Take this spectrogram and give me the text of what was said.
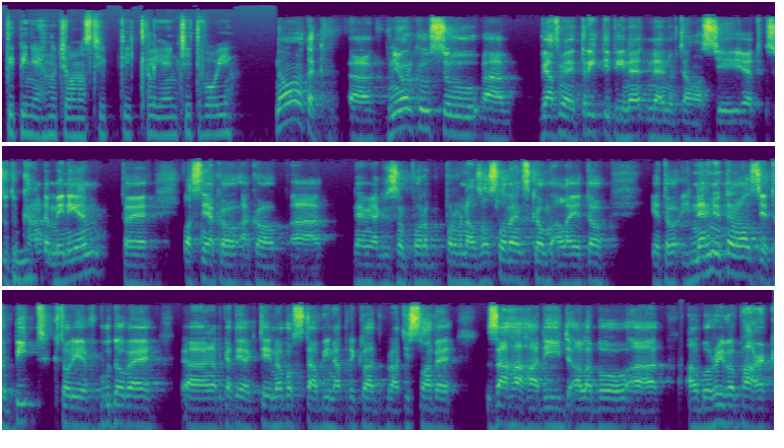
typy nehnuteľnosti tí klienti tvoji? No, tak uh, v New Yorku sú uh, viac menej tri typy ne- nehnuteľností. Sú tu mhm. condominium, to je vlastne ako, ako uh, neviem, ak by som porovnal so Slovenskom, ale je to, je to nehnuteľnosť, je to byt, ktorý je v budove, napríklad tie, tie novostavby napríklad v Bratislave Zaha Hadid alebo, alebo River Park.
